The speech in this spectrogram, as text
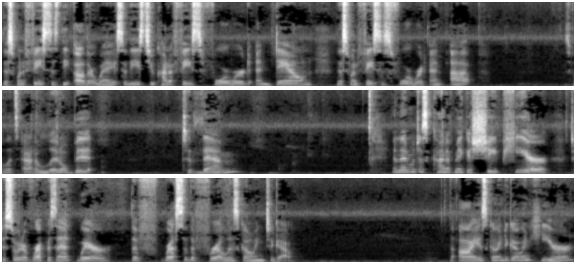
This one faces the other way. So these two kind of face forward and down. This one faces forward and up. So let's add a little bit to them. And then we'll just kind of make a shape here to sort of represent where the rest of the frill is going to go. The eye is going to go in here.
